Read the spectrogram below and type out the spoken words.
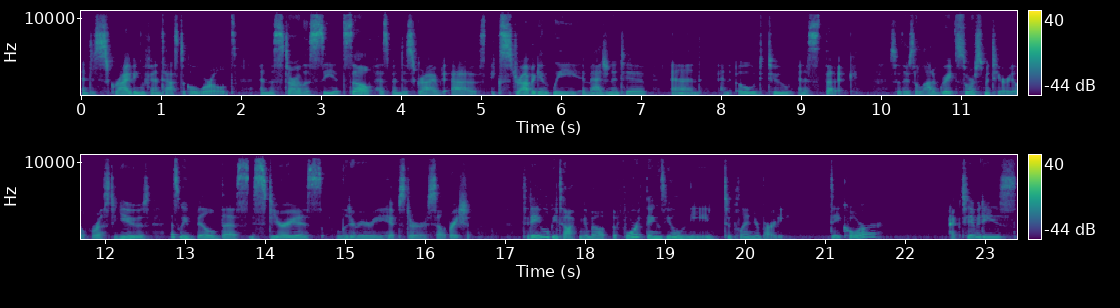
and describing fantastical worlds, and the Starless Sea itself has been described as extravagantly imaginative and an ode to an aesthetic. So there's a lot of great source material for us to use as we build this mysterious literary hipster celebration. Today we'll be talking about the four things you'll need to plan your party. Decor, activities,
